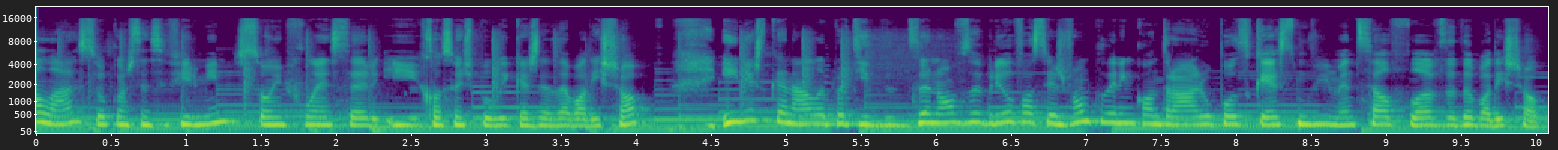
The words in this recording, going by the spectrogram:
Olá, sou Constança Firmino, sou influencer e relações públicas da The Body Shop e neste canal, a partir de 19 de abril, vocês vão poder encontrar o podcast Movimento Self Love da The Body Shop.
